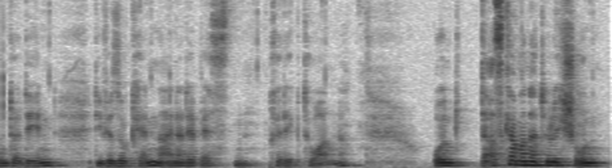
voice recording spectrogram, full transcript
unter denen, die wir so kennen, einer der besten Prädiktoren. Ne? Und das kann man natürlich schon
